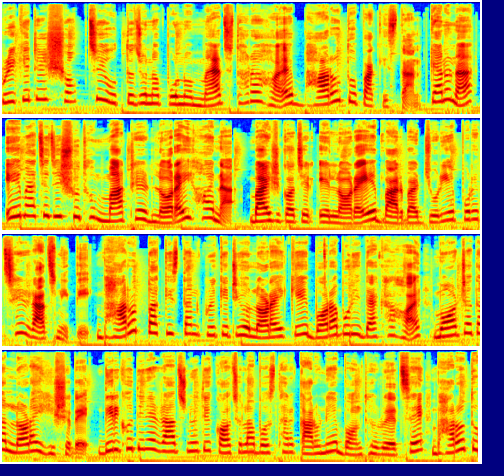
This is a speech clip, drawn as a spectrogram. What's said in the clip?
ক্রিকেটের সবচেয়ে উত্তেজনাপূর্ণ ম্যাচ ধরা হয় ভারত ও পাকিস্তান। কেননা এই ম্যাচে যে শুধু মাঠের লড়াই হয় না, বাইশ গজের এ লড়াইয়ে বারবার জড়িয়ে পড়েছে রাজনীতি। ভারত পাকিস্তান ক্রিকেটীয় লড়াইকে বরাবরই দেখা হয় মর্যাদার লড়াই হিসেবে। দীর্ঘদিনের রাজনৈতিক অচলাবস্থার কারণে বন্ধ রয়েছে ভারত ও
